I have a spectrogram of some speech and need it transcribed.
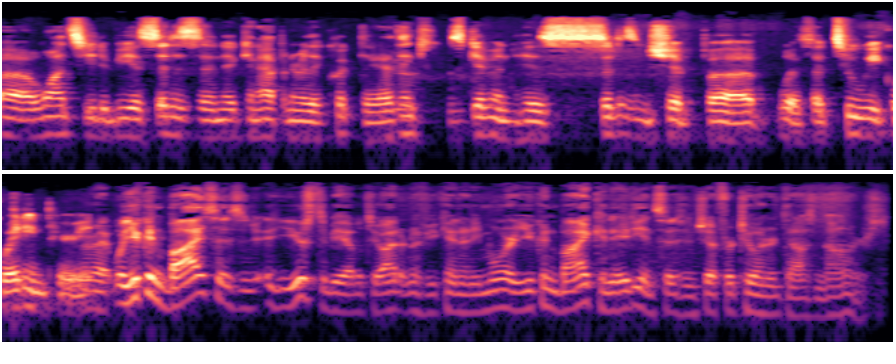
uh, wants you to be a citizen, it can happen really quickly. I think he was given his citizenship uh, with a two week waiting period. Right. Well, you can buy citizenship. You used to be able to. I don't know if you can anymore. You can buy Canadian citizenship for two hundred thousand dollars.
